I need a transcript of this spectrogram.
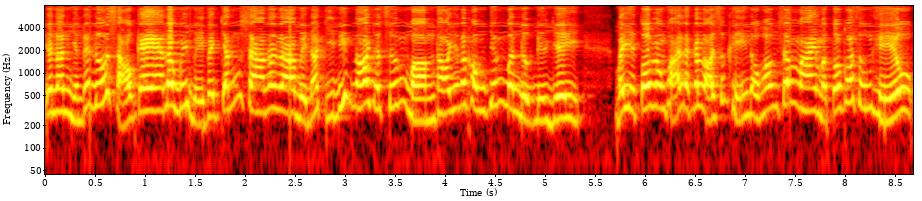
Cho nên những cái đứa xạo ke đó quý vị phải tránh xa nó ra vì nó chỉ biết nói cho sướng mồm thôi chứ nó không chứng minh được điều gì bởi vì tôi không phải là cái loại xuất hiện đầu hôm sớm mai mà tôi có thương hiệu.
